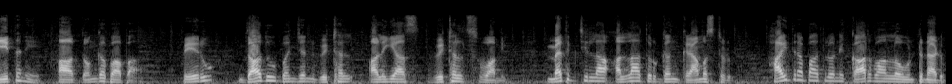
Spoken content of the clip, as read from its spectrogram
ఇతనే ఆ దొంగ బాబా. పేరు దాదు బంజన్ విఠల్ అలియాస్ విఠల్ స్వామి. మెదక్ జిల్లా అల్లాదుర్గం గ్రామస్థుడు. హైదరాబాద్లోని కార్వాన్లో ఉంటున్నాడు.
